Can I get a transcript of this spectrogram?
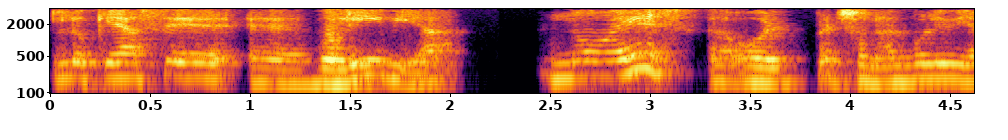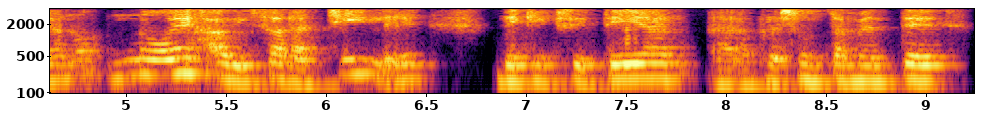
lo que hace eh, Bolivia no es, o el personal boliviano, no es avisar a Chile de que existían presuntamente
